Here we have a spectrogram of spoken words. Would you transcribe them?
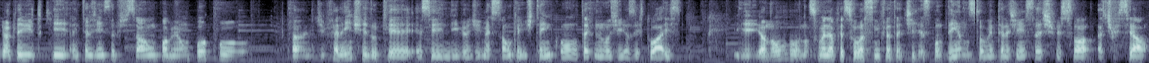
Eu acredito que a inteligência artificial é um problema um pouco uh, diferente do que esse nível de imersão que a gente tem com tecnologias virtuais. E eu não, não sou a melhor pessoa assim para estar te respondendo sobre inteligência artificial.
